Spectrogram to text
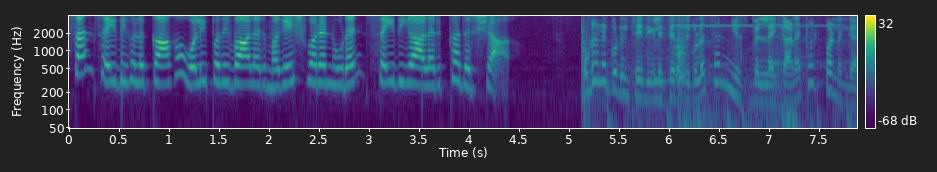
சன் செய்திகளுக்காக ஒளிப்பதிவாளர் மகேஸ்வரன் உடன் செய்தியாளர் கதிர்ஷா. உடனுக்குடன் செய்திகளை தெரிந்து கொள்ள சன் நியூஸ் பெல் ஐகானை கிளிக் பண்ணுங்க.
